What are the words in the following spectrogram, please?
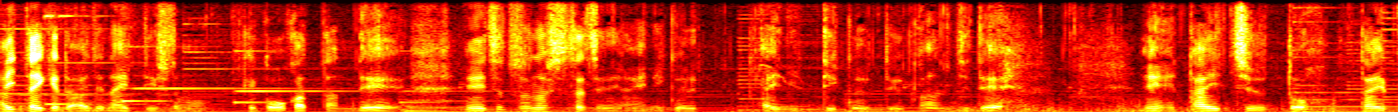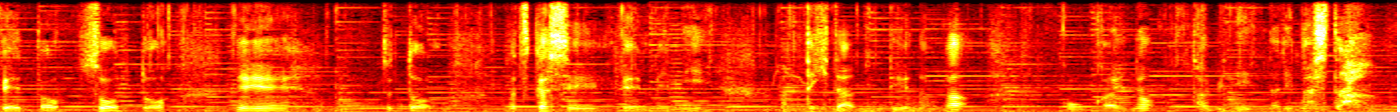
会いたいけど会えてないっていう人も結構多かったんで、えー、ちょっとその人たちに会いに来る会いに行ってくるっていう感じで、えー、台中と台北とソウと、えー、ちょっと懐かしい面々に会ってきたっていうのが今回の旅になりました。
